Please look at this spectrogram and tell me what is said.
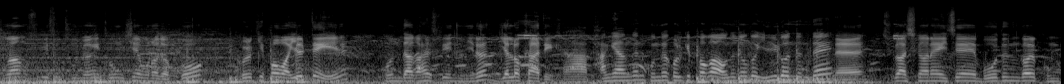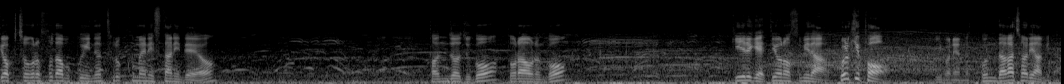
중앙 수비수 두 명이 동시에 무너졌고 골키퍼와 1대1 본다가 할 수 있는 일은 옐로 카드. 자, 방향은 곤다 골키퍼가 어느 정도 읽었는데 네, 추가 시간에 이제 모든 걸 공격적으로 쏟아붓고 있는 투르크메니스탄인데요. 던져주고 돌아오는 공 길게 띄워놓습니다. 골키퍼 이번에는 곤다가 처리합니다.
